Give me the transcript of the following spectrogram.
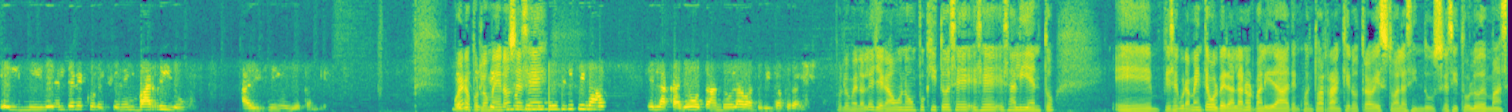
el nivel de recolección en barrido ha disminuido también. Bueno, por lo menos ese... en la calle botando la basurita por ahí. Por lo menos le llega a uno un poquito ese, ese, ese aliento. Eh, que seguramente volverá a la normalidad en cuanto arranquen otra vez todas las industrias y todo lo demás.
